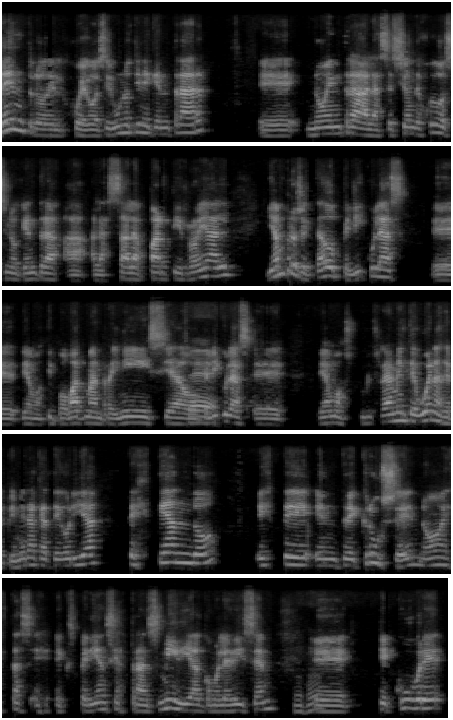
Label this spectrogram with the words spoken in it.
dentro del juego. Es decir, uno tiene que entrar, eh, no entra a la sesión de juego, sino que entra a, a la sala Party Royal y han proyectado películas eh, digamos, tipo Batman Reinicia o películas, eh, digamos, realmente buenas de primera categoría, testeando este entrecruce, ¿no? estas experiencias transmedia, como le dicen, eh, que cubre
